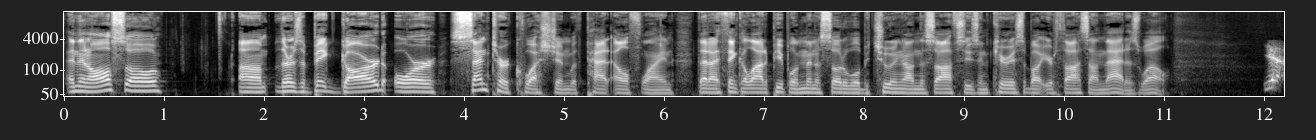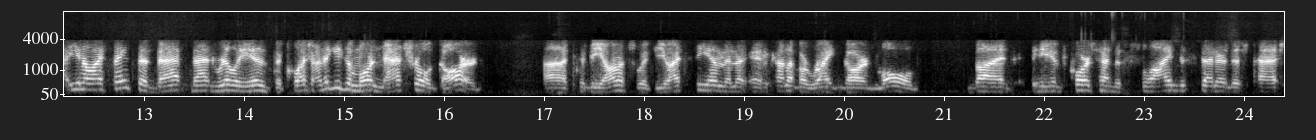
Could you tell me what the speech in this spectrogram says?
And then also, um, there's a big guard or center question with Pat Elflein that I think a lot of people in Minnesota will be chewing on this offseason. Curious about your thoughts on that as well. Yeah, you know, I think that that, that really is the question. I think he's a more natural guard, uh, to be honest with you. I see him in, a, in kind of a right guard mold, but he, of course, had to slide to center this past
